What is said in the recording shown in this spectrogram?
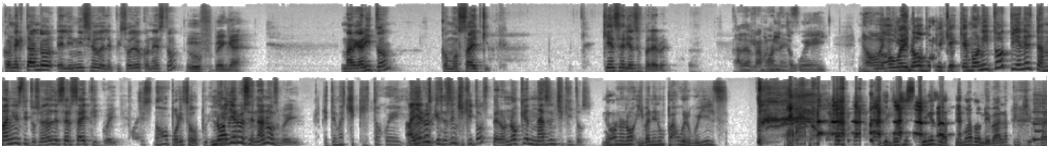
conectando el inicio del episodio con esto, Uf, venga. Margarito como sidekick. ¿Quién sería el superhéroe? A ver, Ramones. güey. No, No, güey, no, porque que, que Monito tiene el tamaño institucional de ser sidekick, güey. por eso- no, por eso. No hay héroes enanos, güey. ¿Qué tema es chiquito, güey? Hay héroes que se hacen chiquitos, pero no que nacen chiquitos. No, no, no, y van en un Power Wheels. y entonces tienes la toma donde va la pinche, va,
